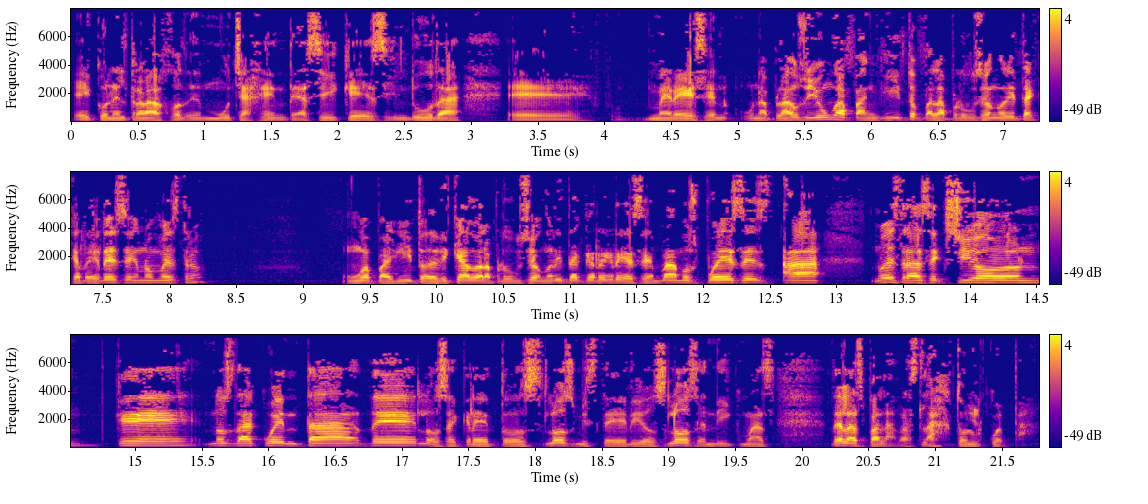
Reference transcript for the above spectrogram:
eh, con el trabajo de mucha gente. Así que sin duda eh, merecen un aplauso y un guapanguito para la producción ahorita que regresen, ¿no, maestro? Un guapaguito dedicado a la producción. Ahorita que regresen, vamos pues a nuestra sección que nos da cuenta de los secretos, los misterios, los enigmas de las palabras. La Tolcuepa.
